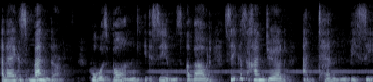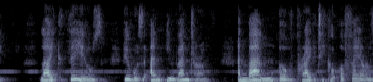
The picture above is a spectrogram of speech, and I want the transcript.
Anaximander, who was born, it seems, about 610 B.C. Like Thales, he was an inventor and man of practical affairs.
